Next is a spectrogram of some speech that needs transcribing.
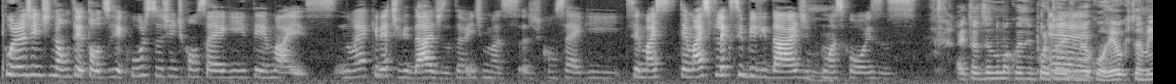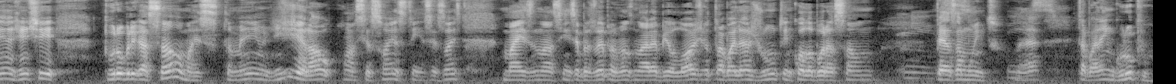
por a gente não ter todos os recursos, a gente consegue ter mais. Não é criatividade exatamente, mas a gente consegue ser mais, ter mais flexibilidade com as coisas. Aí tá dizendo uma coisa importante, é... me ocorreu que também a gente, por obrigação, mas também em geral, com as sessões, tem exceções, mas na ciência brasileira, pelo menos na área biológica, trabalhar junto, em colaboração isso, pesa muito, né? isso. né? Trabalhar em grupo,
